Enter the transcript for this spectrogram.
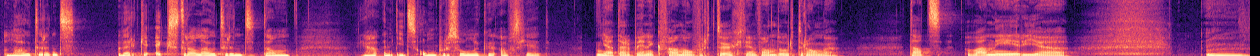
louterend werken, extra louterend dan ja, een iets onpersoonlijker afscheid. Ja, daar ben ik van overtuigd en van doordrongen. Dat wanneer je mm,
